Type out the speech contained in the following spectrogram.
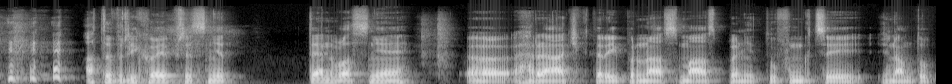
a to břicho je přesně ten vlastně uh, hráč, který pro nás má splnit tu funkci, že nám to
